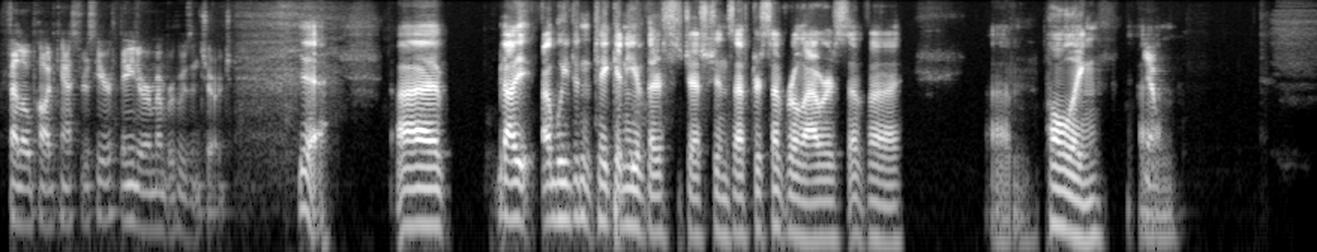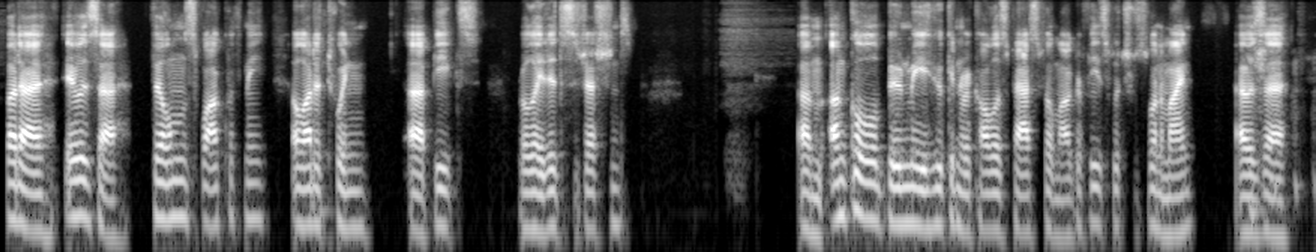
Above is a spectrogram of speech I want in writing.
fellow podcasters here. They need to remember who's in charge. Yeah. Uh, I, uh, we didn't take any of their suggestions after several hours of uh, um, polling. Yep. Um, but uh, it was uh, films walk with me. A lot of Twin uh, Peaks related suggestions. Um, Uncle Boonmee, who can recall his past filmographies, which was one of mine. I was uh,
